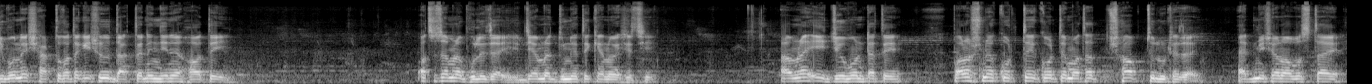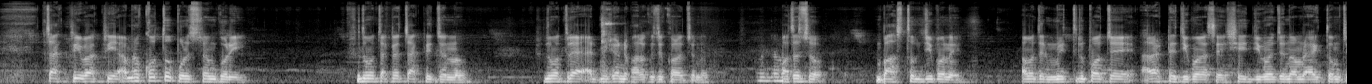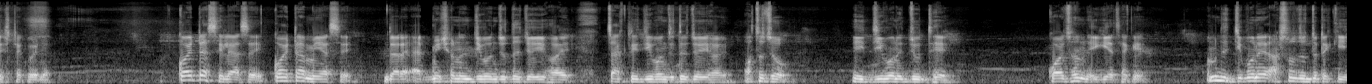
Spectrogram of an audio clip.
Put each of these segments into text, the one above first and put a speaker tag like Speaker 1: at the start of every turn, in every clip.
Speaker 1: জীবনের সার্থকতা কি শুধু ডাক্তার, ইঞ্জিনিয়ার হওয়াতেই? অথচ আমরা ভুলে যাই যে আমরা দুনিয়াতে কেন এসেছি। আমরা এই যৌবনটাতে পড়াশোনা করতে করতে মাথা সব চুল উঠে যায়। অ্যাডমিশন অবস্থায় চাকরি, বাকরি আমরা কত পরিশ্রম করি। শুধুমাত্র একটা চাকরির জন্য, শুধুমাত্র অ্যাডমিশনটা ভালো কিছু করার জন্য। অথচ বাস্তব জীবনে আমাদের মৃত্যুর পর্যায়ে আর একটা জীবন আছে, সেই জীবনের জন্য আমরা একদম চেষ্টা করি না। কয়টা ছেলে আছে, কয়টা মেয়ে আছে যারা অ্যাডমিশন জীবন যুদ্ধে জয়ী হয়, চাকরির জীবন যুদ্ধে জয়ী হয়? অথচ এই জীবনের যুদ্ধে কয়জন এগিয়ে থাকে? আমাদের জীবনের আসল যুদ্ধটা কি?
